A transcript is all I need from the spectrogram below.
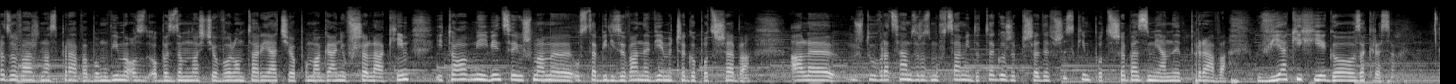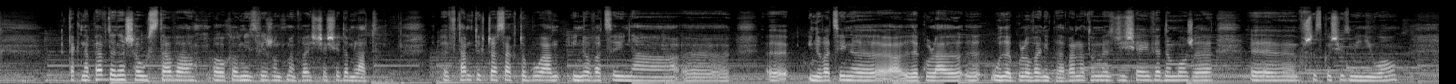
bardzo ważna sprawa, bo mówimy o, o bezdomności, o wolontariacie, o pomaganiu wszelakim i to mniej więcej już mamy ustabilizowane, wiemy czego potrzeba. Ale już tu wracałam z rozmówcami do tego, że przede wszystkim potrzeba zmiany prawa. W jakich jego zakresach? Tak naprawdę nasza ustawa o ochronie zwierząt ma 27 lat. W tamtych czasach to była innowacyjna, e, e, innowacyjne regula, uregulowanie prawa, natomiast dzisiaj wiadomo, że e, wszystko się zmieniło e,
